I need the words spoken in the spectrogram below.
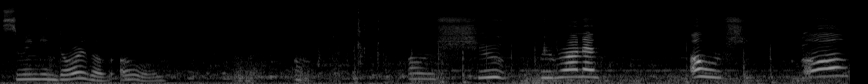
Swinging doors open. Oh. Oh. Oh, shoot. We're running. Oh, sh Oh.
